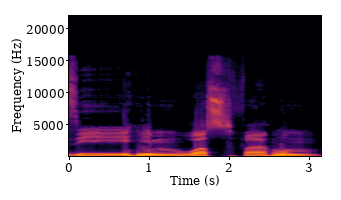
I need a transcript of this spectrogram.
سيجزيهم وصفهم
